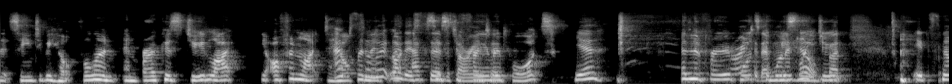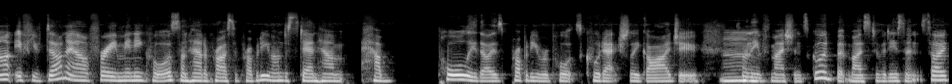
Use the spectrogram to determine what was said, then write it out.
that seem to be helpful, and, and brokers do like you often like to help, and they've got they're access to free reports, Yeah. and the free reports can want to mislead help, you. but it's not. If you've done our free mini course on how to price a property, you understand how how poorly those property reports could actually guide you. Some of the Mm. information's good, but most of it isn't. So you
